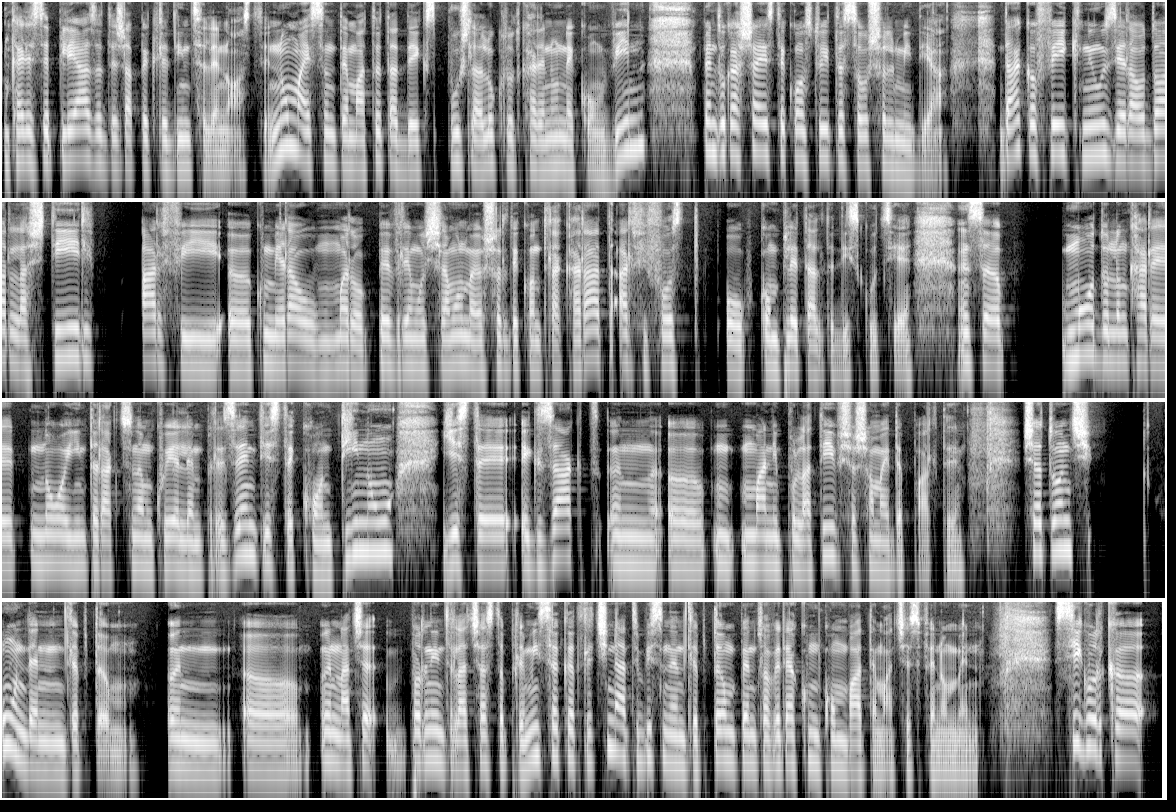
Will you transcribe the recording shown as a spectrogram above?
care se pliază deja pe credințele noastre. Nu mai suntem atât de expuși la lucruri care nu ne convin, pentru că așa este construită social media. Dacă fake news erau doar la știri, ar fi, uh, cum erau, mă rog, pe vremuri și la mult mai ușor de contracarat, ar fi fost o complet altă discuție. Însă modul în care noi interacționăm cu ele în prezent este continuu, este exact în uh, manipulativ și așa mai departe. Și atunci, unde ne îndreptăm în, uh, în ace- pornind de la această premisă, către cine ar trebui să ne îndreptăm pentru a vedea cum combatem acest fenomen. Sigur că Uh,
